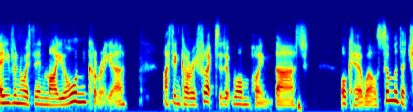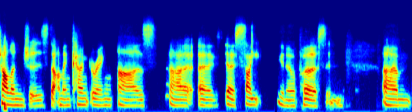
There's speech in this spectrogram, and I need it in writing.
even within my own career, I think I reflected at one point that, okay, well, some of the challenges that I'm encountering as a, a, a site, you know, person, um,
